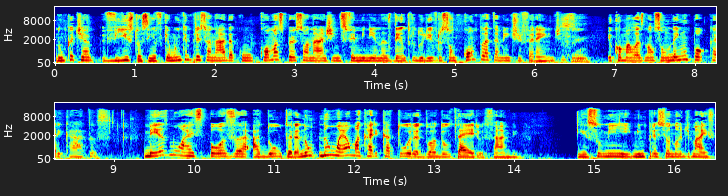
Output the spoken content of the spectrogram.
Nunca tinha visto, assim, eu fiquei muito impressionada com como as personagens femininas dentro do livro são completamente diferentes. Sim. E como elas não são nem um pouco caricatas. Mesmo a esposa adúltera, não, não é uma caricatura do adultério, sabe? Isso me, me impressionou demais.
